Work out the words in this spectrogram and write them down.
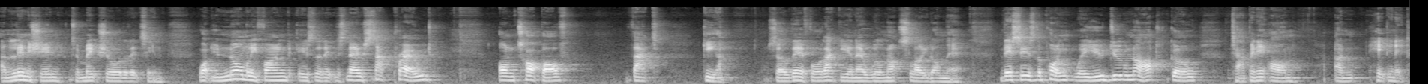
and linishing to make sure that it's in. What you normally find is that it is now sat proud on top of that gear. So therefore that gear now will not slide on there. This is the point where you do not go tapping it on and hitting it.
